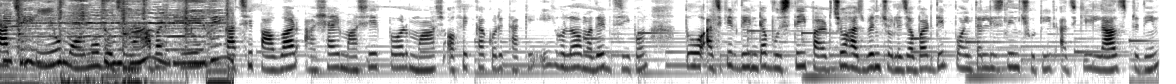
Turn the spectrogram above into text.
কাছে পেয়েও মর্ম বোঝে না আবার কেউ কাছে পাওয়ার আশায় মাসের পর মাস অপেক্ষা করে থাকে এই হলো আমাদের জীবন। তো আজকের দিনটা বুঝতেই পারছ হাজব্যান্ড চলে যাবার দিন পঁয়তাল্লিশ দিন ছুটির আজকে লাস্ট দিন।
